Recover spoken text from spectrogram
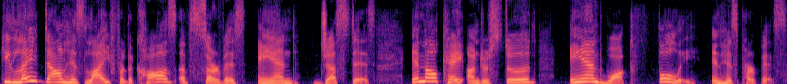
He laid down his life for the cause of service and justice. MLK understood and walked fully in his purpose.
